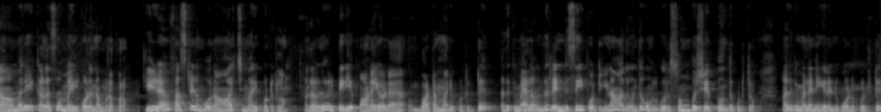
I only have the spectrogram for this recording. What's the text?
தாமரை கலச மயில் கோலம் தான் போட போகிறோம் கீழே ஃபஸ்ட்டு நம்ம ஒரு ஆர்ச் மாதிரி போட்டுக்கலாம். அதாவது ஒரு பெரிய பானையோட பாட்டம் மாதிரி போட்டுக்கிட்டு அதுக்கு மேலே வந்து ரெண்டு சீ போட்டிங்கன்னா அது வந்து உங்களுக்கு ஒரு சொம்பு ஷேப் வந்து கொடுத்துரும். அதுக்கு மேலே நீங்கள் ரெண்டு கோடு போட்டுட்டு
